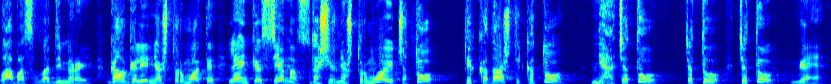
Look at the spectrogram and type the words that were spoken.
labas Vladimirai, gal gali nešturmuoti Lenkijos sienos? Aš ir nešturmuoju, čia tu. Tai kada aš, tai kad tu. Ne, čia tu, čia tu, čia tu. Ne.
